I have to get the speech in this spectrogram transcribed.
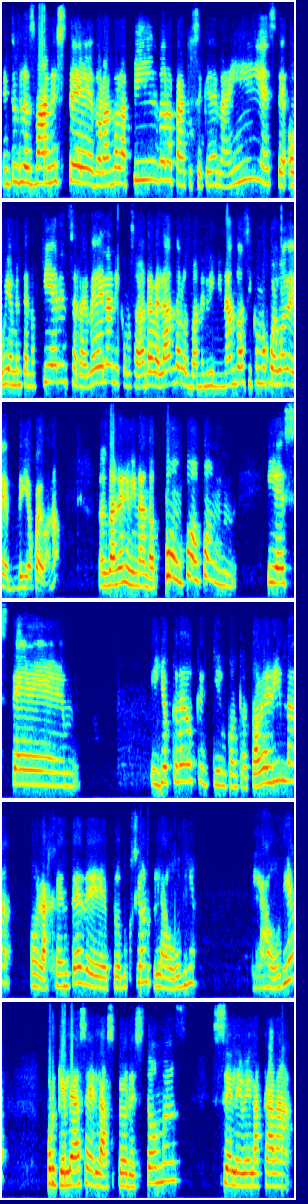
Entonces les van este, dorando la píldora para que se queden ahí. Este, obviamente no quieren, se rebelan y como se van revelando, los van eliminando, así como juego de videojuego, ¿no? Los van eliminando, pum, pum, pum. Y este, y yo creo que quien contrató a Belinda o la gente de producción la odia. La odia porque le hace las peores tomas, se le ve la cara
